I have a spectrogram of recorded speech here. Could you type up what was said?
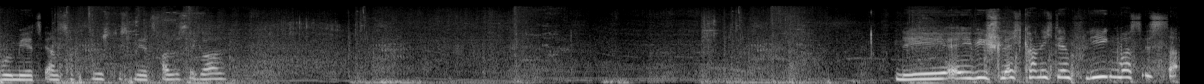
hole mir jetzt ernsthaft Boost, ist mir jetzt alles egal. Nee, ey, wie schlecht kann ich denn fliegen? Was ist da?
